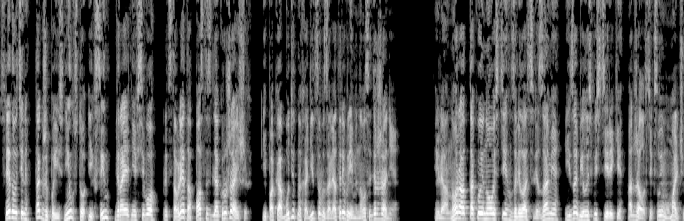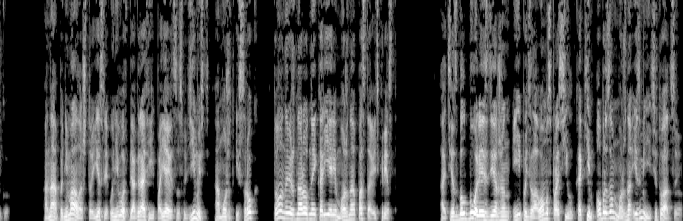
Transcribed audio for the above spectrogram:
Следователь также пояснил, что их сын, вероятнее всего, представляет опасность для окружающих и пока будет находиться в изоляторе временного содержания. Элеонора от такой новости залилась слезами и забилась в истерике от жалости к своему мальчику. Она понимала, что если у него в биографии появится судимость, а может и срок, то на международной карьере можно поставить крест. Отец был более сдержан и по-деловому спросил, каким образом можно изменить ситуацию.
